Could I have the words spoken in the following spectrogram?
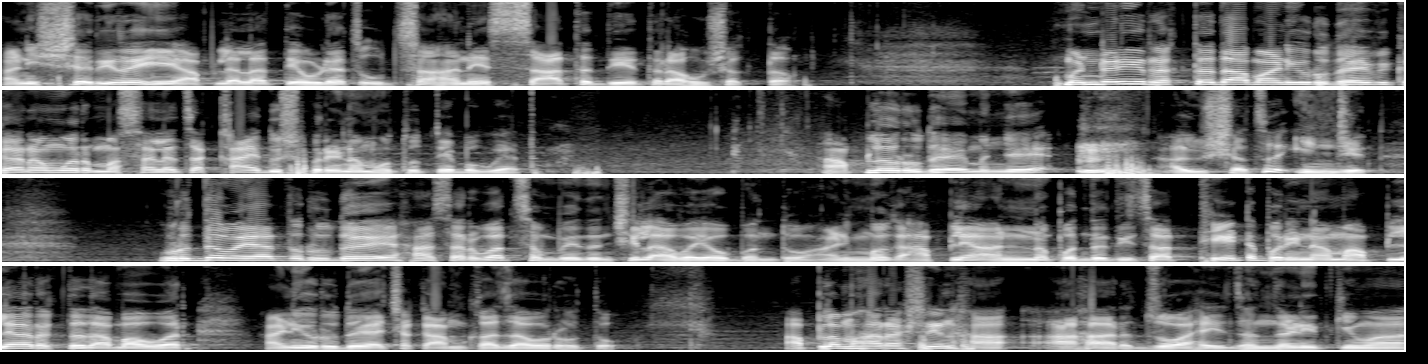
आणि शरीरही आपल्याला तेवढ्याच उत्साहाने साथ देत राहू शकतं. मंडळी रक्तदाब आणि हृदयविकारांवर मसाल्याचा काय दुष्परिणाम होतो ते बघूयात. आपलं हृदय म्हणजे आयुष्याचं इंजिन. वृद्ध वयात हृदय हा सर्वात संवेदनशील अवयव बनतो आणि मग आपल्या अन्न पद्धतीचा थेट परिणाम आपल्या रक्तदाबावर आणि हृदयाच्या कामकाजावर होतो. आपला महाराष्ट्रीयन हा आहार जो आहे झणझणीत किंवा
